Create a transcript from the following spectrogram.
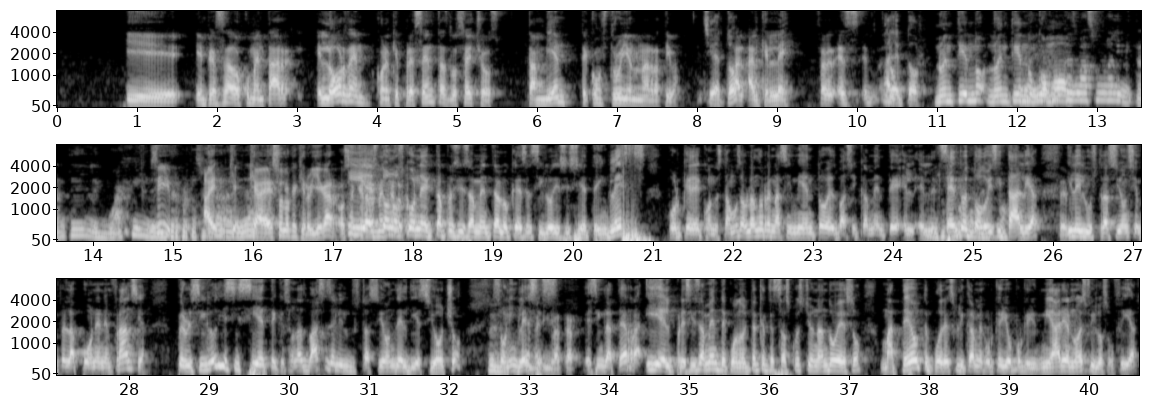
y, empiezas a documentar el orden con el que presentas los hechos también te construye una narrativa. Cierto. al que lee. Es, eh, Al lector. No entiendo, no entiendo cómo. es más una limitante del lenguaje y de sí, interpretación hay, que, que, a eso es lo que quiero llegar. O sea, y que esto nos conecta precisamente a lo que es el siglo XVII inglés, porque cuando estamos hablando de Renacimiento es básicamente el, el, el centro de todo es Italia y la ilustración siempre la ponen en Francia. Pero el siglo XVII, que son las bases de la ilustración del XVIII, son ingleses. Inglaterra. Es Inglaterra. Y él, precisamente, cuando ahorita que te estás cuestionando eso, Mateo te podría explicar mejor que yo, porque mi área no es filosofía.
